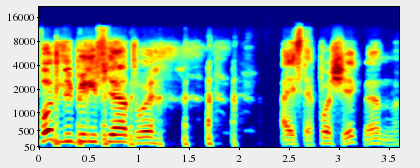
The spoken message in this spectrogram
pas de lubrifiant, toi. hey, c'était pas chic, man.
